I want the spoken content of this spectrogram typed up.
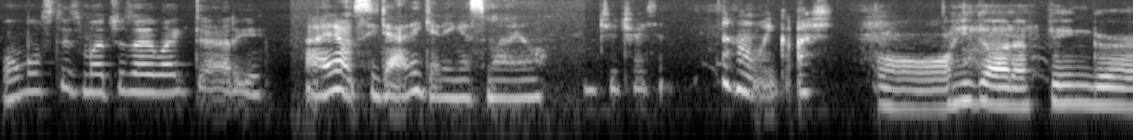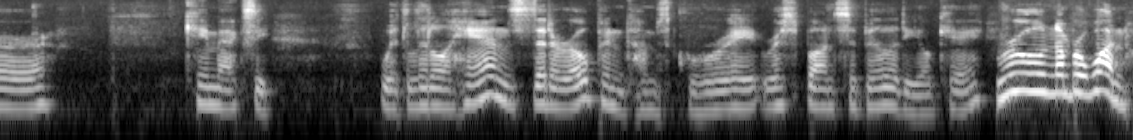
almost as much as I like daddy. I don't see daddy getting a smile. Won't you try some? Oh my gosh. Oh, he got a finger. Okay, Maxie. With little hands that are open comes great responsibility, okay? Rule number one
